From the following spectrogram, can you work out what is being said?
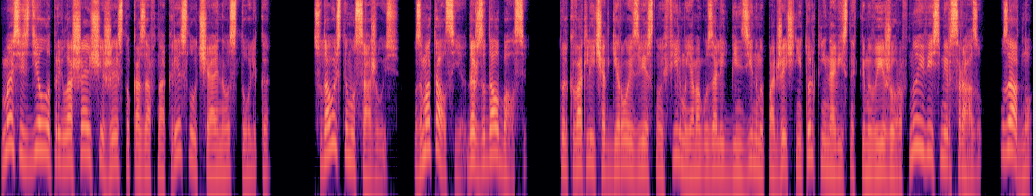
Мася сделала приглашающий жест, указав на кресло у чайного столика. С удовольствием усаживаюсь. Замотался я, даже задолбался. Только в отличие от героя известного фильма, я могу залить бензином и поджечь не только ненавистных камевоежоров, но и весь мир сразу. Заодно.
